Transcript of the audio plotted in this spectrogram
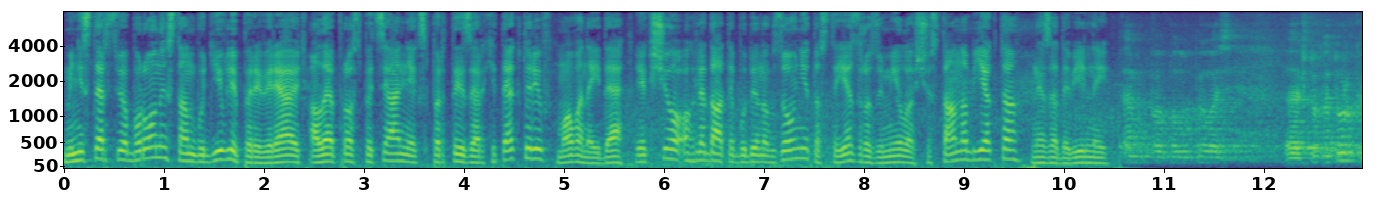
Міністерстві оборони стан будівлі перевіряють, але про спеціальні експертизи архітекторів мова не йде. Якщо оглядати будинок зовні, то стає зрозуміло, що стан об'єкта незадовільний. Там по- полупилась е, штукатурка,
